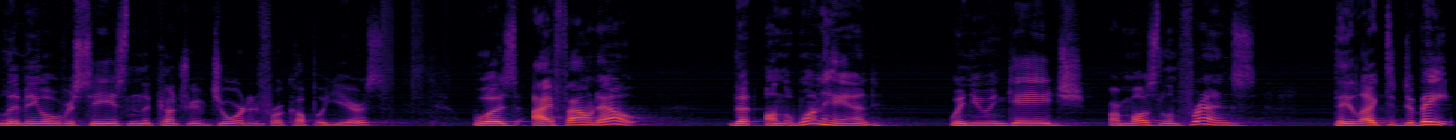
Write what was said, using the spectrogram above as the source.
living overseas in the country of Jordan for a couple of years was I found out that on the one hand, when you engage our Muslim friends, they like to debate.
